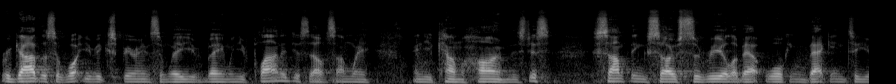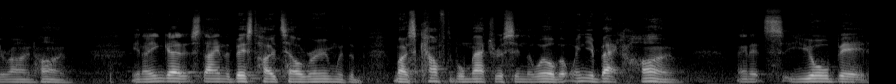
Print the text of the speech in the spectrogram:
regardless of what you've experienced and where you've been, when you've planted yourself somewhere and you come home. There's just something so surreal about walking back into your own home. You know, you can go to stay in the best hotel room with the most comfortable mattress in the world, but when you're back home and it's your bed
